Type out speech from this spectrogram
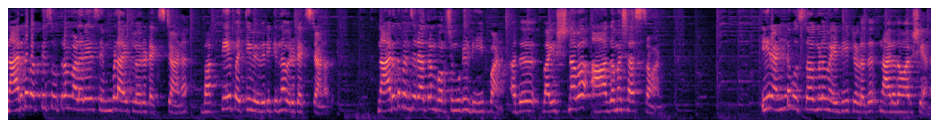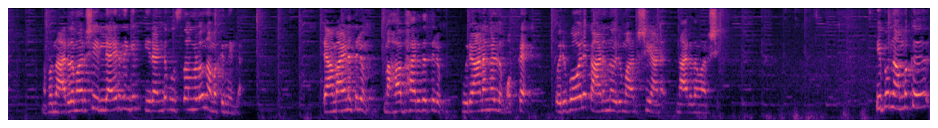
നാരദ ഭക്തി സൂത്രം വളരെ സിമ്പിൾ ആയിട്ടുള്ള ഒരു ടെക്സ്റ്റ് ആണ്. ഭക്തിയെ പറ്റി വിവരിക്കുന്ന ഒരു ടെക്സ്റ്റ് ആണത്. നാരദ പഞ്ചരാത്രം കുറച്ചും കൂടി ഡീപ്പാണ് അത് വൈഷ്ണവ ആഗമശാസ്ത്രമാണ്. ഈ രണ്ട് പുസ്തകങ്ങളും എഴുതിയിട്ടുള്ളത് നാരദ മഹർഷിയാണ്. അപ്പൊ നാരദ മഹർഷി ഇല്ലായിരുന്നെങ്കിൽ ഈ രണ്ട് പുസ്തകങ്ങളും നമുക്കിന്നില്ല. രാമായണത്തിലും മഹാഭാരതത്തിലും പുരാണങ്ങളിലും ഒക്കെ ഒരുപോലെ കാണുന്ന ഒരു മഹർഷിയാണ് നാരദ മഹർഷി. ഇപ്പൊ നമുക്ക്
